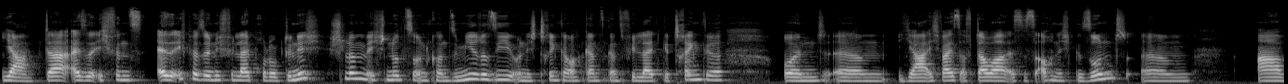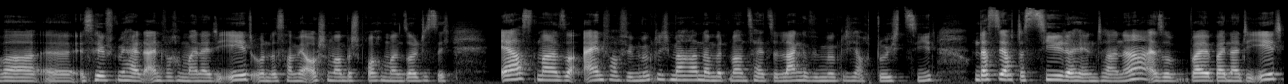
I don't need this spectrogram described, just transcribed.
ja, da, also ich finde es, also ich persönlich finde Leitprodukte nicht schlimm. Ich nutze und konsumiere sie und ich trinke auch ganz, ganz viel Leitgetränke. Und ähm, ja, ich weiß, auf Dauer ist es auch nicht gesund, ähm, aber äh, es hilft mir halt einfach in meiner Diät und das haben wir auch schon mal besprochen. Man sollte es sich erstmal so einfach wie möglich machen, damit man es halt so lange wie möglich auch durchzieht. Und das ist ja auch das Ziel dahinter, ne? Also, weil bei einer Diät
